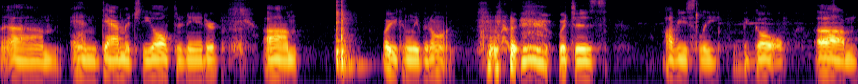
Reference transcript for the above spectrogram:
um, and damage the alternator. Um, or you can leave it on, which is obviously the goal, um,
